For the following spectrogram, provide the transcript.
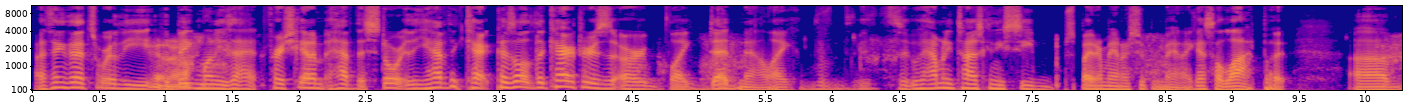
I think that's where the, the Yeah. big money's at. First, you got to have the story. You have the because all the characters are like dead now. Like, how many times can you see Spider Man or Superman? I guess a lot, but um,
